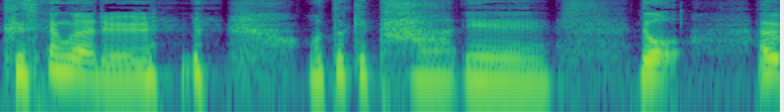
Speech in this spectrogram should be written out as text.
그 생활을 어떻게 다, 예. 너, 아,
